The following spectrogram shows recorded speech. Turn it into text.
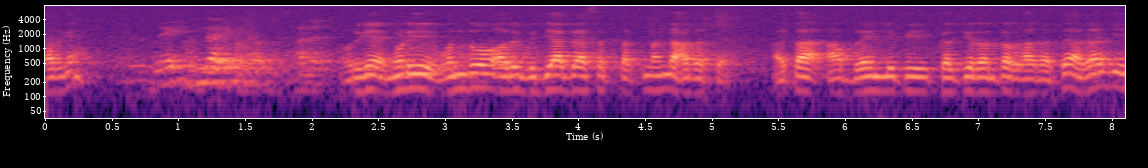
ಯಾರಿಗೆ? ಅವರಿಗೆ ನೋಡಿ, ಒಂದು ಅವ್ರಿಗೆ ವಿದ್ಯಾಭ್ಯಾಸ ತಕ್ಕನಂಗೆ ಆಗತ್ತೆ. ಆಯಿತಾ? ಆ ಬ್ರೈನ್ ಲಿಪಿ ಕಲ್ತಿರೋಂಥವ್ರಿಗೆ ಆಗತ್ತೆ. ಹಾಗಾಗಿ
